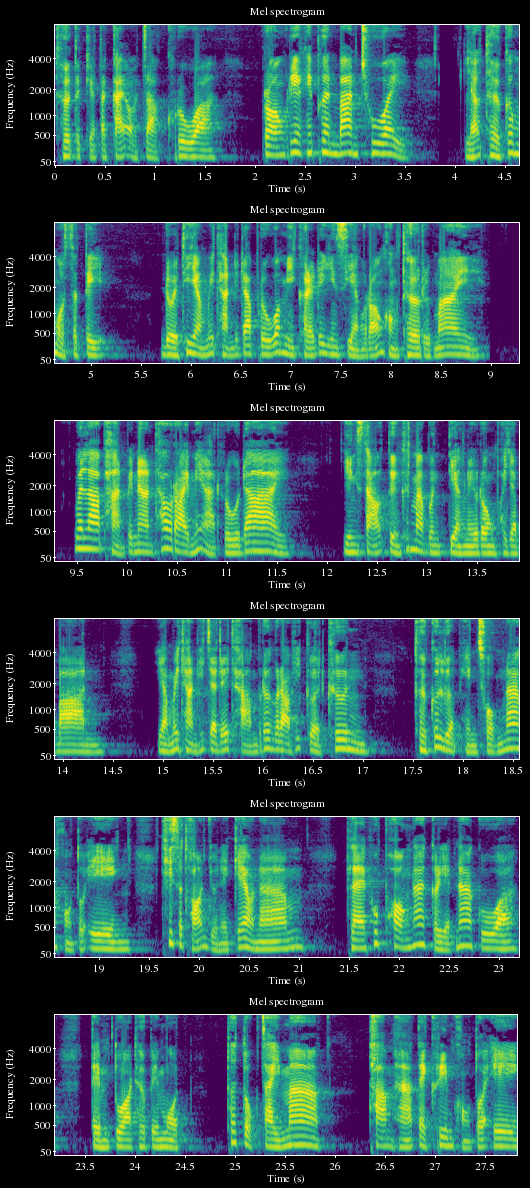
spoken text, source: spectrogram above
เธอตะเกียกตะกายออกจากครัว ร้องเรียกให้เพื่อนบ้านช่วย แล้วเธอก็หมดสติ โดยที่ยังไม่ทันได้รับรู้ว่ามีใครได้ยินเสียงร้องของเธอหรือไม่ เวลาผ่านไปนานเท่าไรไม่อาจรู้ได้ หญิงสาวตื่นขึ้นมาบนเตียงในโรงพยาบาล ยังไม่ทันที่จะได้ถามเรื่องราวที่เกิดขึ้น เธอก็เหลือบเห็นโฉมหน้าของตัวเอง ที่สะท้อนอยู่ในแก้วน้ำแผลผู้พองน่าเกลียดน่ากลัว เต็มตัวเธอไปหมด เธอตกใจมากถามหาแต่ครีมของตัวเอง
